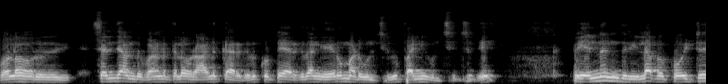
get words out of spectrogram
குளம் ஒரு செஞ்சாந்து பழனத்தில் ஒரு அழுக்காக இருக்குது குட்டையாக இருக்குது அங்கே எருமாடு குளிச்சிருக்கு பன்னி குளிச்சிட்டு இருக்கு. இப்போ என்னன்னு தெரியல. அப்போ போயிட்டு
